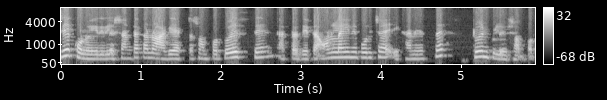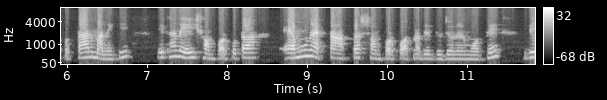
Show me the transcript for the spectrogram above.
যে কোনো এই রিলেশনটা কেন আগে একটা সম্পর্ক এসছে, একটা যেটা অনলাইনে পরিচয়, এখানে এসছে টুইন ফিল্ম সম্পর্ক। তার মানে কি? এখানে এই সম্পর্কটা এমন একটা আত্মার সম্পর্ক আপনাদের দুজনের মধ্যে যে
